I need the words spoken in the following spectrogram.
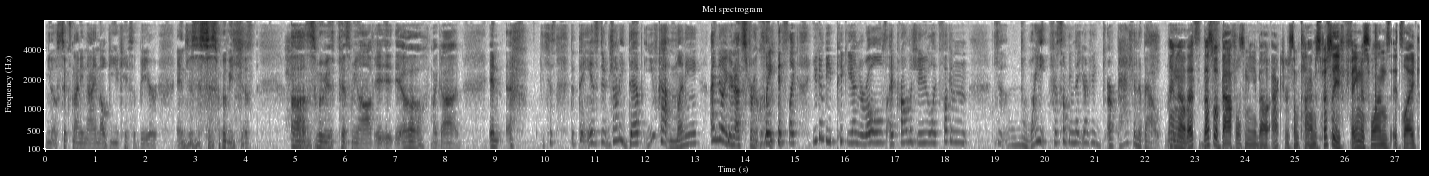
you know six ninety nine. I'll give you a case of beer, and just this, this movie just oh, this movie just pissed me off. It, it, it oh my god, and uh, it's just the thing is, dude, Johnny Depp, you've got money. I know you're not struggling. It's like you can be picky on your roles. I promise you. Like fucking. wait for something that you actually are passionate about. Like, I know that's that's what baffles me about actors sometimes, especially famous ones. It's like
